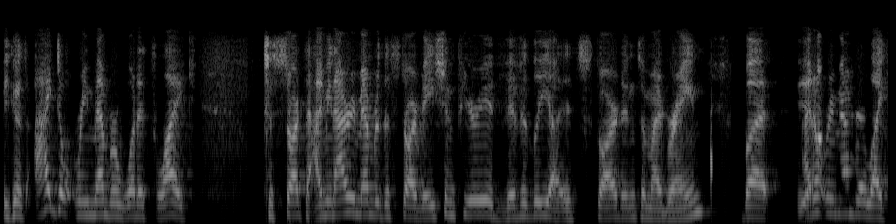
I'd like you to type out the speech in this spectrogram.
because I don't remember what it's like to start that. I mean, I remember the starvation period vividly. Uh, it's scarred into my brain, but yeah. I don't remember like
